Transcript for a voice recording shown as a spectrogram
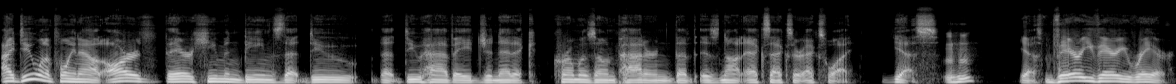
I do want to point out: are there human beings that do that do have a genetic chromosome pattern that is not XX or XY? Yes. Mm-hmm. Yes. Very, very rare,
